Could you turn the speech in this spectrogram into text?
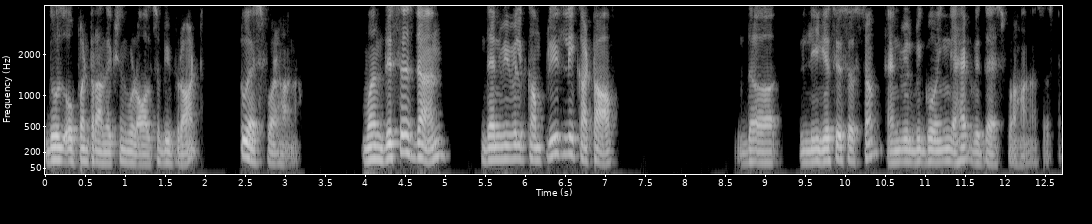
those open transactions would also be brought to S4 HANA. Once this is done, then we will completely cut off the legacy system and we'll be going ahead with the S4 HANA system.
